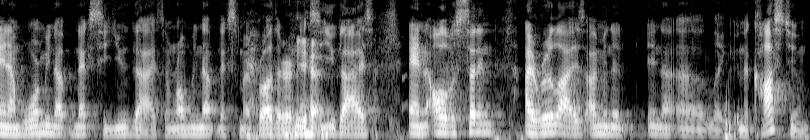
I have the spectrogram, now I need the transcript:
and I'm warming up next to you guys. I'm warming up next to my brother, next to you guys, and all of a sudden, I realize I'm in a in a uh, like in a costume.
